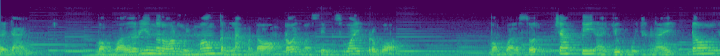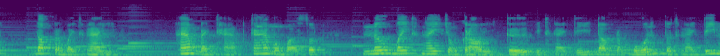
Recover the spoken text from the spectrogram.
ដោយដៃបង្វិលរៀងរាល់1ម៉ោងកន្លះម្ដងដោយម៉ាស៊ីនស្វ័យប្រវត្តិ បង្វិលសុទ្ធចាប់ពីអាយុ1ថ្ងៃដល់18ថ្ងៃ ហាមដាច់ខាតការបង្វិលសុទ្ធនៅ3ថ្ងៃចុងក្រោយ គឺពីថ្ងៃទី19ទៅថ្ងៃទី21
